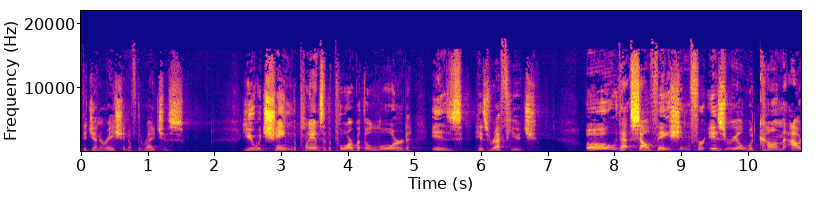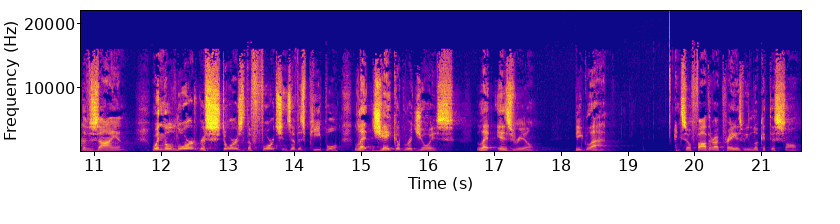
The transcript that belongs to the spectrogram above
the generation of the righteous. You would shame the plans of the poor, but the Lord is his refuge. Oh, that salvation for Israel would come out of Zion. When the Lord restores the fortunes of his people, let Jacob rejoice, let Israel be glad. And so, Father, I pray as we look at this psalm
